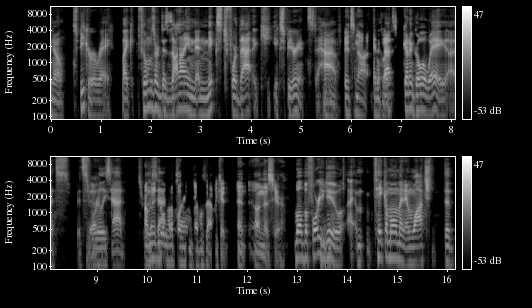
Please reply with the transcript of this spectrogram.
you know, speaker array. Like films are designed and mixed for that ex- experience to have. It's not. And if that's gonna go away, uh, it's it's Yeah. really sad. It's I'm going to do a lot of playing devil's advocate and- on this here. Well, before you Mhm. do, take a moment and watch the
